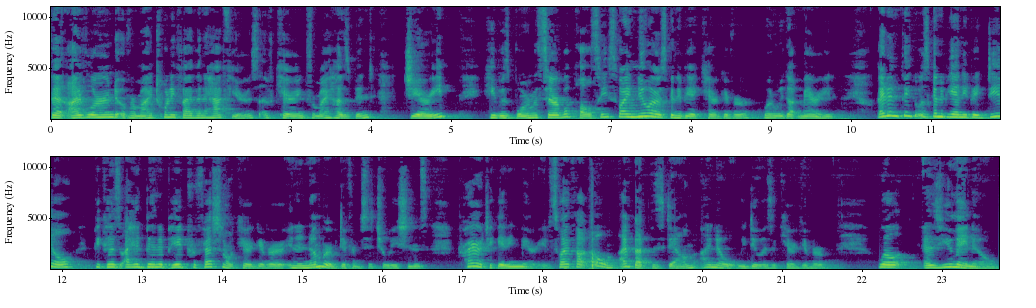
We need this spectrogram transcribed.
that I've learned over my 25 and a half years of caring for my husband, Jerry. He was born with cerebral palsy, so I knew I was going to be a caregiver when we got married. I didn't think it was going to be any big deal because I had been a paid professional caregiver in a number of different situations prior to getting married. So I thought, oh, I've got this down. I know what we do as a caregiver. Well, as you may know,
